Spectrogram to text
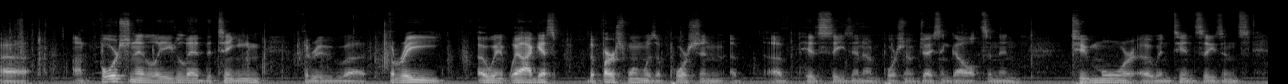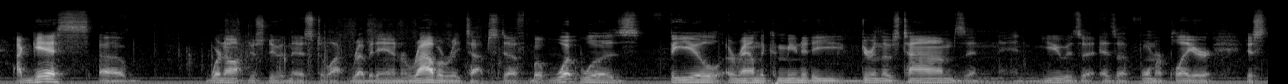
uh, unfortunately, led the team through uh, three. Oh, and- well, I guess the first one was a portion of, of his season, a portion of Jason Galt's, and then two more 0 and 10 seasons. I guess uh, we're not just doing this to like rub it in or rivalry type stuff, but what was feel around the community during those times, and, and you as a as a former player, just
